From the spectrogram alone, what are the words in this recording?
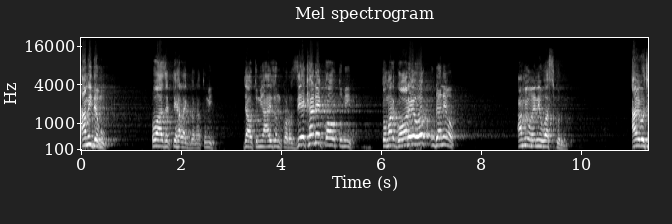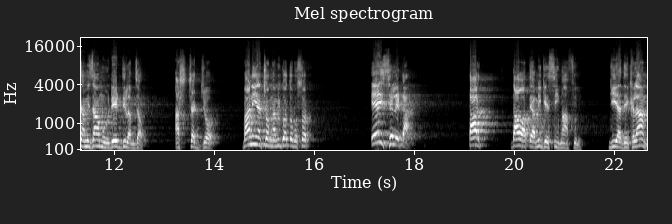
আমি দেমু। ও আজ টেহা লাগবে না, তুমি যাও, তুমি আয়োজন করো। যেখানে কও তুমি, তোমার ঘরে হোক, উডানে হোক, আমি ওখানে ওয়াজ করব। আমি বলছি, আমি যামু ডেট দিলাম, যাও। আশ্চর্য। বানিয়া চং আমি গত বছর এই ছেলেটা, তার দাওয়াতে আমি গেছি মাহফিল। গিয়া দেখলাম,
